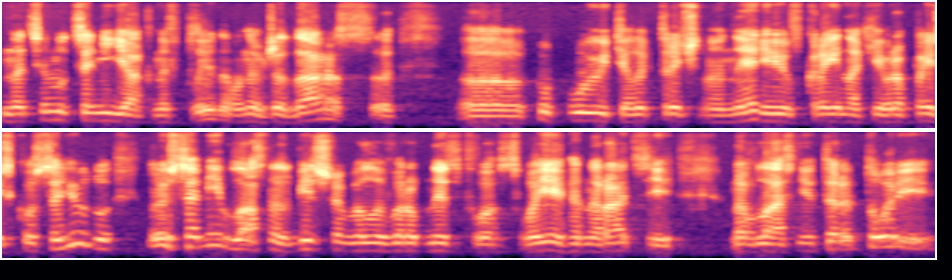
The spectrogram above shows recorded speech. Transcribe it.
на ціну це ніяк не вплине. Вони вже зараз купують електричну енергію в країнах Європейського Союзу. Ну і самі власне збільшували виробництво своєї генерації на власній території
